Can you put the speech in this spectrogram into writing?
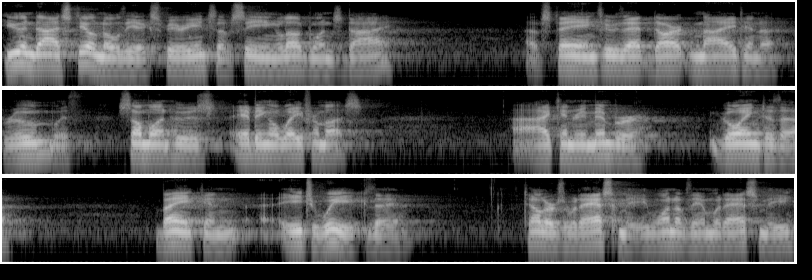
You and I still know the experience of seeing loved ones die, of staying through that dark night in a room with someone who's ebbing away from us. I can remember going to the bank, and each week the tellers would ask me, one of them would ask me,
